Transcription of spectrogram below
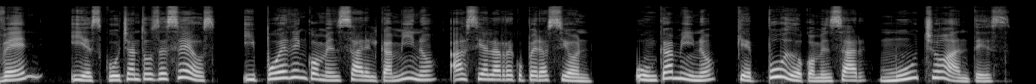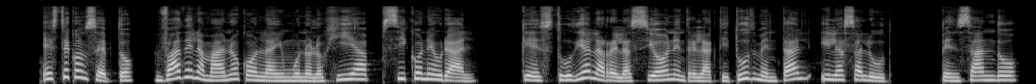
ven y escuchan tus deseos y pueden comenzar el camino hacia la recuperación, un camino que pudo comenzar mucho antes. Este concepto va de la mano con la inmunología psiconeural, que estudia la relación entre la actitud mental y la salud, pensando,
